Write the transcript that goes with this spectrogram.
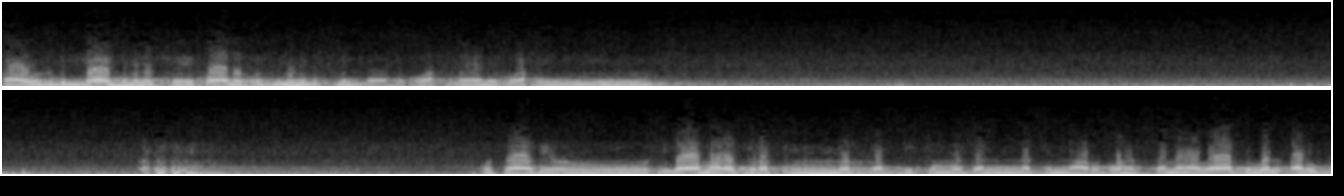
أعوذ بالله من الشيطان الرجيم. بسم الله الرحمن الرحيم. وسارعوا إلى مغفرة من ربكم وجنة عرضها السماوات والأرض.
